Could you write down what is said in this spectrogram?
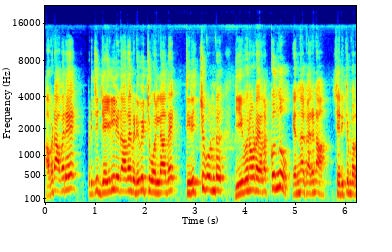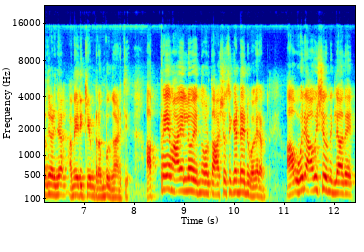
അവിടെ അവരെ പിടിച്ച് ജയിലിലിടാതെ വെടിവെച്ച് കൊല്ലാതെ തിരിച്ചുകൊണ്ട് ജീവനോടെ ഇറക്കുന്നു എന്ന കരുണ ശരിക്കും പറഞ്ഞു കഴിഞ്ഞാൽ അമേരിക്കയും ട്രംപും കാണിച്ച്. അത്രയും ആയല്ലോ എന്ന് ഓർത്ത് ആശ്വസിക്കേണ്ടതിന് പകരം ആ ഒരു ആവശ്യവുമില്ലാതെ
